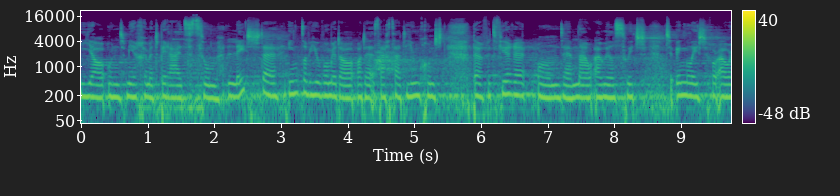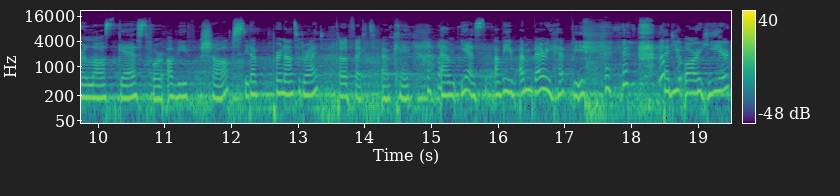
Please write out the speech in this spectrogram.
Ja, und wir kommen bereits zum letzten Interview, das wir da an der 16. Jungkunst dürfen führen. Und um, now I will switch to English for our last guest, for Aviv Schaps. Did I pronounce it right? Perfect. Okay. Um, yes, Aviv, I'm very happy that you are here.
